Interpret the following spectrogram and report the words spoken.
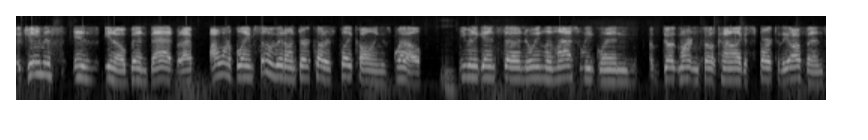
Jameis is you know been bad, but I I want to blame some of it on Dirk Koetter's play calling as well. Even against uh, New England last week, when Doug Martin felt kind of like a spark to the offense,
